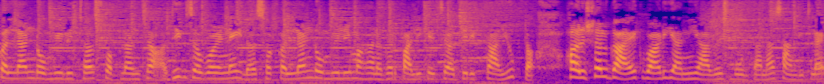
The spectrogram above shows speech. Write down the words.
कल्याण डोंबिवलीच्या स्वप्नांच्या अधिक जवळ नेईल असं कल्याण डोंबिवली महानगरपालिकेचे अतिरिक्त आयुक्त हर्षल गायकवाड यांनी यावेळेस बोलताना सांगितलंय.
